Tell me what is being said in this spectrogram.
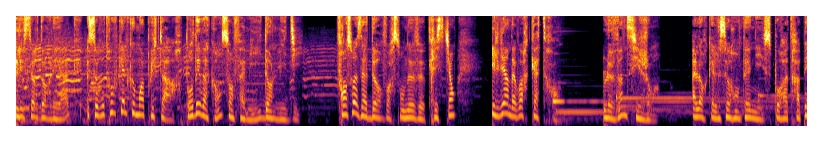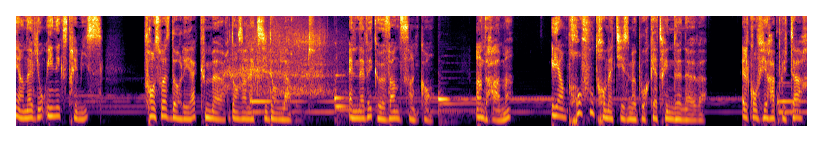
Les sœurs d'Orléac se retrouvent quelques mois plus tard pour des vacances en famille dans le Midi. Françoise adore voir son neveu, Christian. Il vient d'avoir 4 ans. Le 26 juin, alors qu'elle se rend à Nice pour attraper un avion in extremis, Françoise d'Orléac meurt dans un accident de la route. Elle n'avait que 25 ans. Un drame et un profond traumatisme pour Catherine Deneuve. Elle confiera plus tard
